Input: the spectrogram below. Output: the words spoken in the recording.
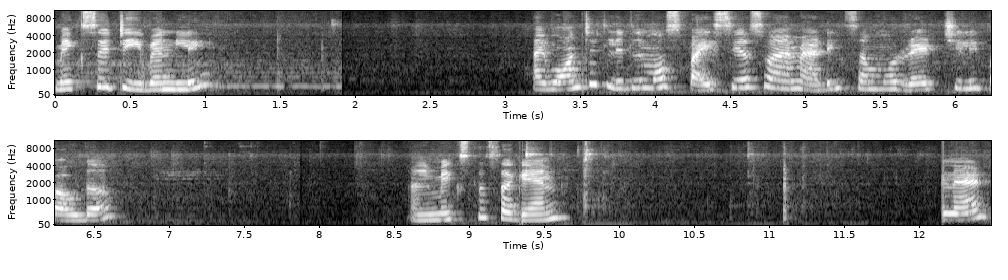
Mix it evenly I want it little more spicier so I am adding some more red chili powder. I'll mix this again and add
